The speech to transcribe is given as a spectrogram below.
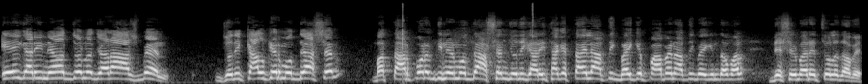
এই গাড়ি নেওয়ার জন্য যারা আসবেন যদি কালকের মধ্যে আসেন বা তারপরের দিনের মধ্যে আসেন যদি গাড়ি থাকে তাহলে আতিক ভাইকে পাবেন। আতিক ভাই কিন্তু আবার দেশের বাইরে চলে যাবে।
